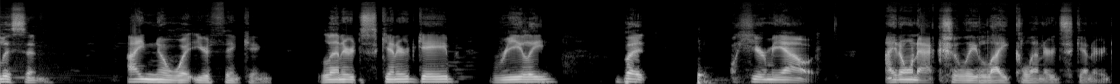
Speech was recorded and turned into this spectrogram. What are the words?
Listen. I know what you're thinking. Lynyrd Skynyrd, Gabe? Really? But hear me out. I don't actually like Lynyrd Skynyrd.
